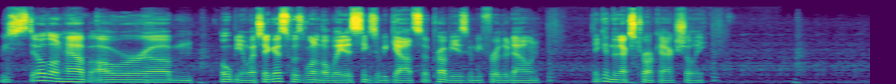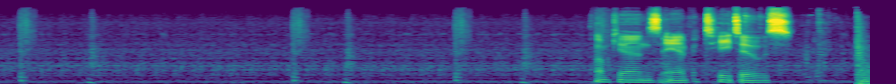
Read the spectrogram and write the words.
We still don't have our um, oatmeal, which I guess was one of the latest things that we got, so it probably is going to be further down. I think in the next truck, actually. Pumpkins and potatoes. There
